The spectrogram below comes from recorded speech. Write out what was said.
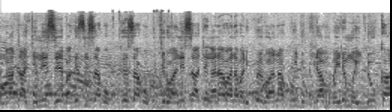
ng'ate aginize bagezizaako okugezaako okugirwanisa ate nga n'abaana bali kwerwana kuidukira mubaire mu idduuka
